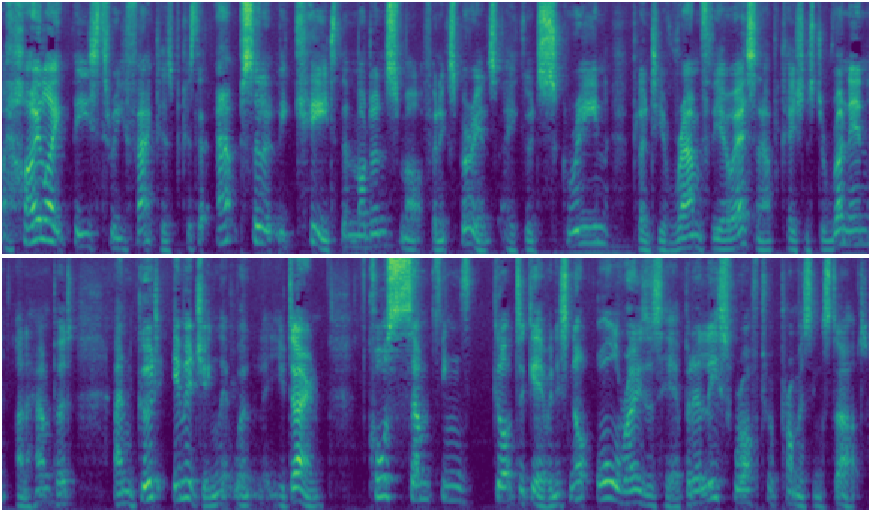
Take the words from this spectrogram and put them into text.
I highlight these three factors because they're absolutely key to the modern smartphone experience. A good screen, plenty of RAM for the OS and applications to run in unhampered, and good imaging that won't let you down. Of course, something's got to give, and it's not all roses here, but at least we're off to a promising start.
